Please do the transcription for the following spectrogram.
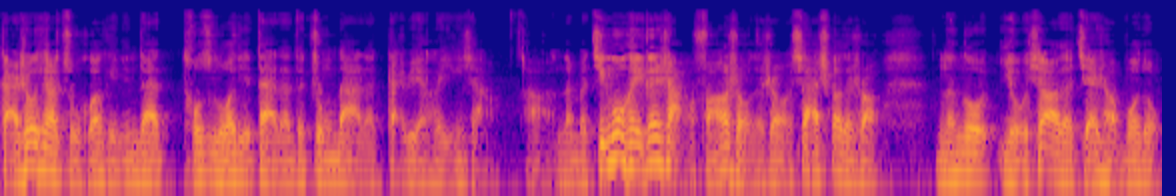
感受一下组合给您带投资逻辑带来的重大的改变和影响啊。那么进攻可以跟上，防守的时候下撤的时候能够有效的减少波动，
